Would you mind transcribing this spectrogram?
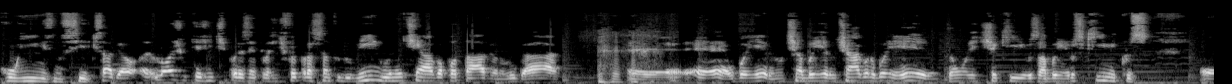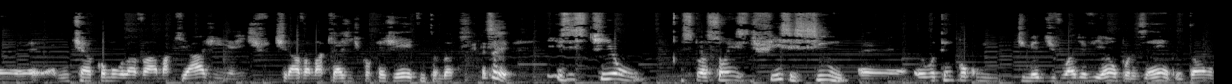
ruins no circo, sabe? É lógico que a gente, por exemplo, a gente foi para Santo Domingo, não tinha água potável no lugar. é, é, o banheiro, não tinha banheiro, não tinha água no banheiro, então a gente tinha que usar banheiros químicos. É, não tinha como lavar a maquiagem, a gente tirava a maquiagem de qualquer jeito. Então, quer dizer, existiam situações difíceis, sim. É, eu tenho um pouco de medo de voar de avião, por exemplo. Então,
